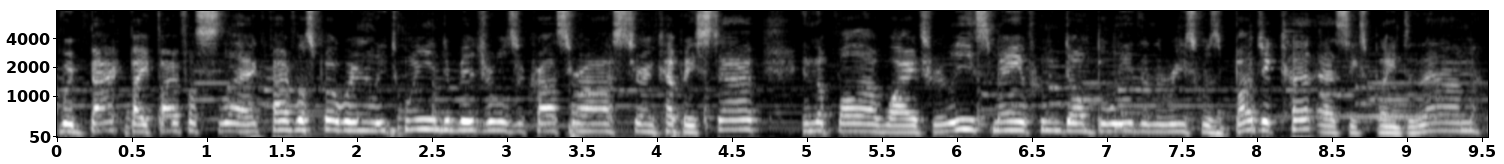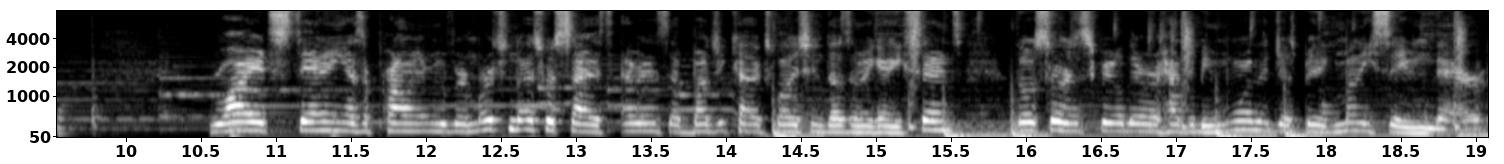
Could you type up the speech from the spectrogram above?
were backed by Fightful Select. Fightful spoke with nearly 20 individuals across the roster and company staff in the fallout of Wyatt's release, many of whom don't believe that the release was budget cut, as explained to them. Wyatt's standing as a prominent mover in merchandise was cited as evidence that budget cut explanation doesn't make any sense. Those sources feel there had to be more than just big money saving there.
